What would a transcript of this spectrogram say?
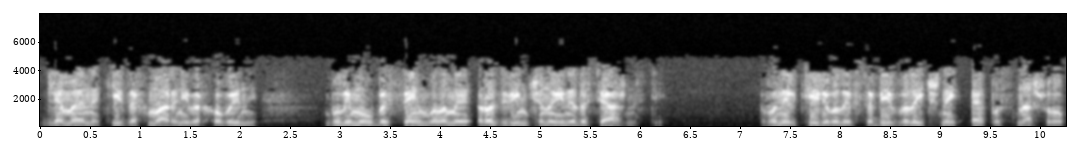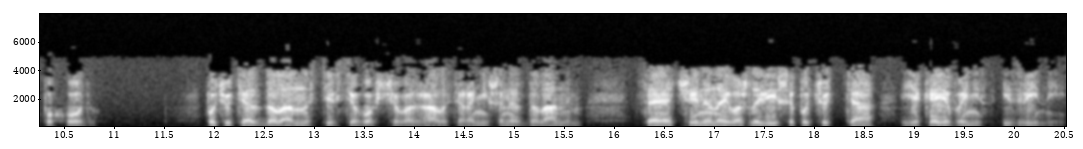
Для мене ті захмарені верховини були мов би, символами розвінченої недосяжності. Вони втілювали в собі величний епос нашого походу. Почуття здоланності всього, що вважалося раніше нездоланним, це чи не найважливіше почуття, яке я виніс із війни.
